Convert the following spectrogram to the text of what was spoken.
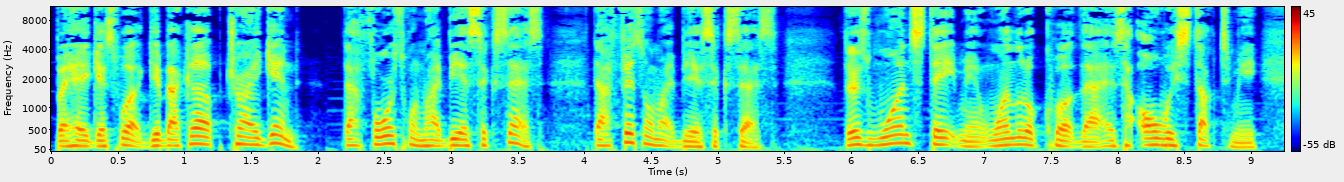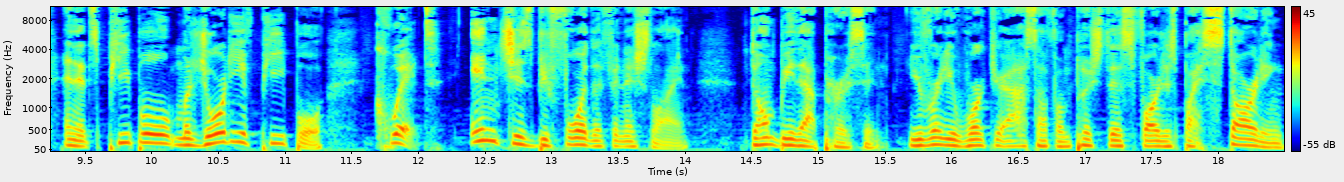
But hey, guess what? Get back up, try again. That fourth one might be a success. That fifth one might be a success. There's one statement, one little quote that has always stuck to me, and it's people, majority of people quit inches before the finish line. Don't be that person. You've already worked your ass off and pushed this far just by starting.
